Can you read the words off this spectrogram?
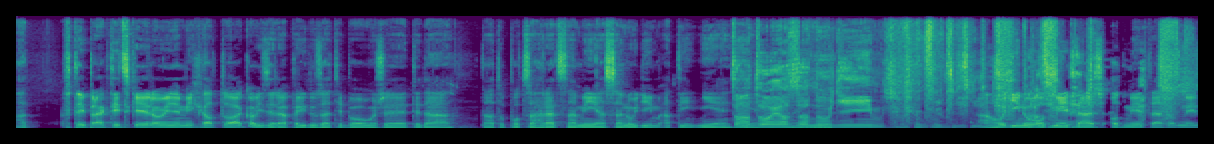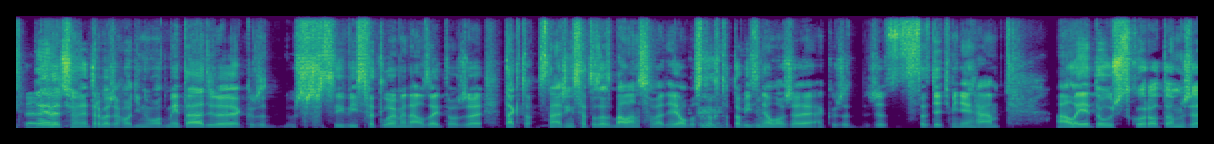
A v tej praktickej rovine, Michal, to ako vyzerá? Prídu za tebou, že teda táto poď sa hrať s nami, ja sa nudím a ty nie. Táto nie, ja sa nudím. A hodinu odmietaš, odmietaš, odmietaš. Nie, väčšinou netreba, že hodinu odmietať, že akože už si vysvetľujeme naozaj to, že takto, snažím sa to zase balansovať, hej, lebo z tohto to vyznelo, že, akože, že sa s deťmi nehrám. Ale je to už skôr o tom, že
